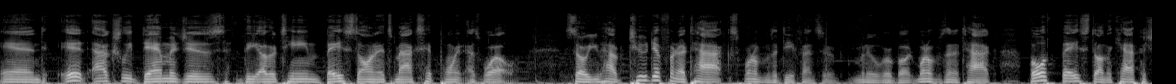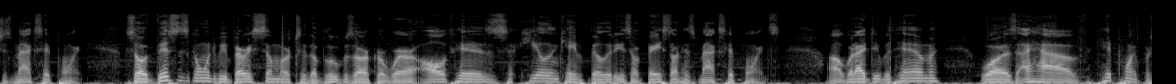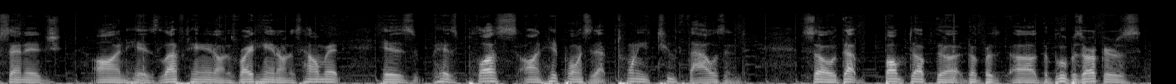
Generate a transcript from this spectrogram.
And it actually damages the other team based on its max hit point as well. So you have two different attacks. One of them is a defensive maneuver, but one of them is an attack, both based on the catfish's max hit point. So this is going to be very similar to the Blue Berserker, where all of his healing capabilities are based on his max hit points. Uh, what I did with him was I have hit point percentage on his left hand, on his right hand, on his helmet. His his plus on hit points is at 22,000. So that bumped up the the uh, the Blue Berserker's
